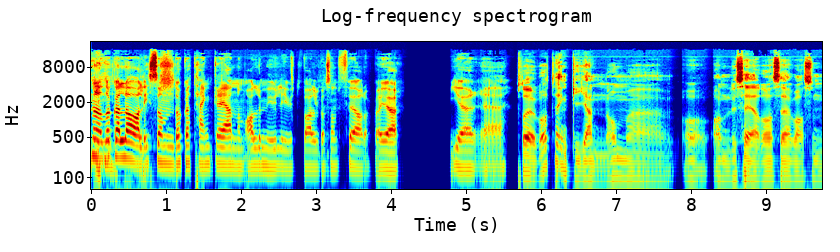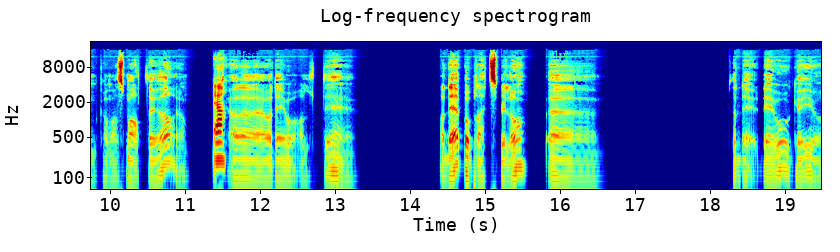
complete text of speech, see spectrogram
men at dere lar liksom Dere tenker gjennom alle mulige utvalg og sånn før dere gjør, gjør uh... prøver å tenke gjennom uh, og analysere og se hva som kan være smart å gjøre, ja. Ja. Eh, og det er jo alltid Og det er på brettspill òg. Så det, det er jo gøy å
